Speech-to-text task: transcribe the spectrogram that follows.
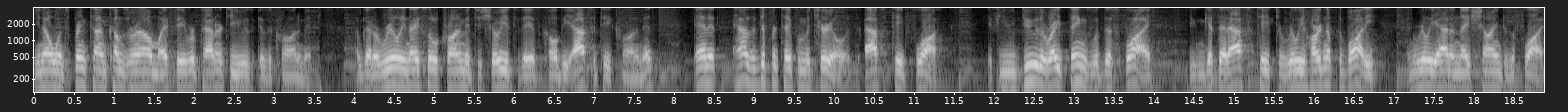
You know, when springtime comes around, my favorite pattern to use is a chironomid. I've got a really nice little chironomid to show you today. It's called the acetate chironomid, and it has a different type of material. It's acetate floss. If you do the right things with this fly, you can get that acetate to really harden up the body and really add a nice shine to the fly.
